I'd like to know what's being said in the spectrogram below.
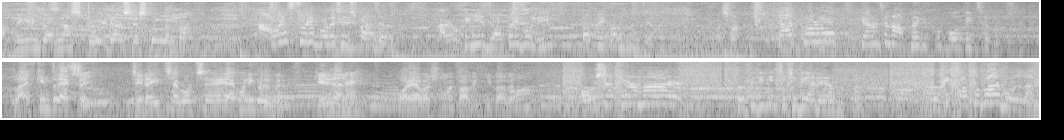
আপনি কিন্তু আপনার স্টোরিটা শেষ করলেন না। আমার স্টোরি বলে শেষ করা যাবে না। আর ওকে নিয়ে যতই বলি ততই কম হয়ে যাবে। আচ্ছা। তারপরও কেন যেন আপনাকে খুব বলতে ইচ্ছে করছে। লাইফ কিন্তু একটাই। যেটা ইচ্ছা করছে এখনই করে ফেলবে কে জানে পরে আবার সময় পাবেন কি পাবেন না। ওর সাথে আমার প্রতিদিনই চিঠি দিয়ে নেওয়া হতো। ওকে কতবার বললাম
